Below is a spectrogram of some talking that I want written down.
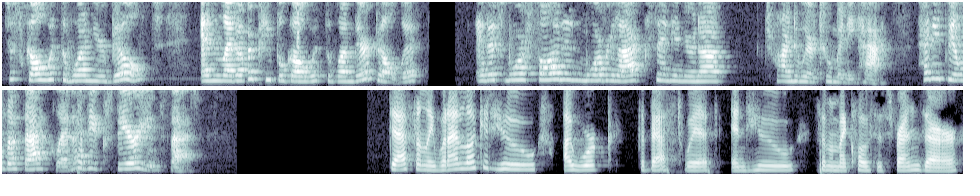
just go with the one you're built and let other people go with the one they're built with. And it's more fun and more relaxing, and you're not trying to wear too many hats. How do you feel about that, Glenn? Have you experienced that? Definitely. When I look at who I work the best with and who some of my closest friends are,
